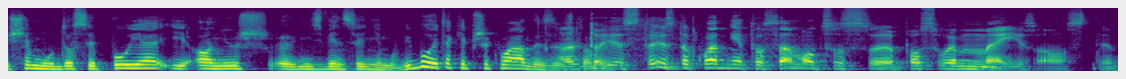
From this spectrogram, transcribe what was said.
się mu dosypuje i on już e, nic więcej nie mówi. Były takie przykłady zresztą. Ale to jest, to jest dokładnie to samo, co z e, posłem Mejzą, z tym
